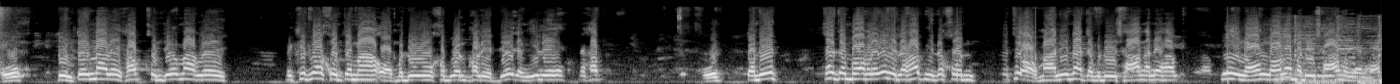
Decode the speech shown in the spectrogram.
โอ้ตื่นเต้นมากเลยครับ คนเยอะมากเลย ไม่คิดว่าคนจะมาออกมาดูขบวนพาเหรดเยอะอย่างนี้เลยนะครับโอ้ตอนนี้แค่จะมองเลยไม่เห็นนะครับ เห็นแต่คนที่ออกมานี่น่าจะมาดูช้างกันนะครับ นี่น้องน้องก็มาดูช้างเหมือนกันครับ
